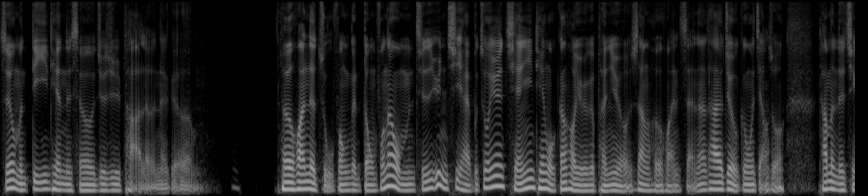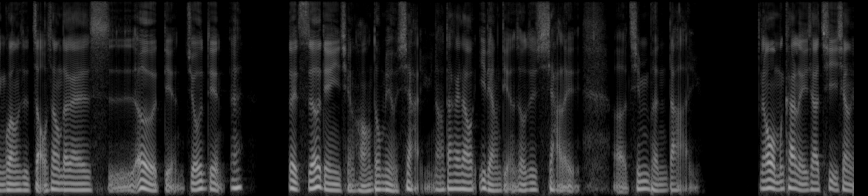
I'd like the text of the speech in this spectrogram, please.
所以我们第一天的时候就去爬了那个合欢的主峰跟东峰。那我们其实运气还不错，因为前一天我刚好有一个朋友上合欢山，那他就有跟我讲说。他们的情况是早上大概十二点、九点，哎，对，十二点以前好像都没有下雨，然后大概到一两点的时候就下了呃倾盆大雨。然后我们看了一下气象，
